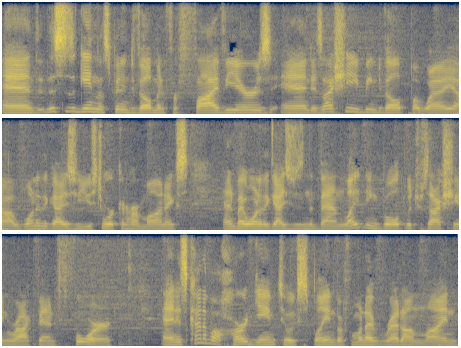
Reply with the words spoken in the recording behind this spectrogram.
And this is a game that's been in development for five years and is actually being developed by uh, one of the guys who used to work at Harmonix and by one of the guys who's in the band Lightning Bolt, which was actually in Rock Band 4. And it's kind of a hard game to explain, but from what I've read online,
